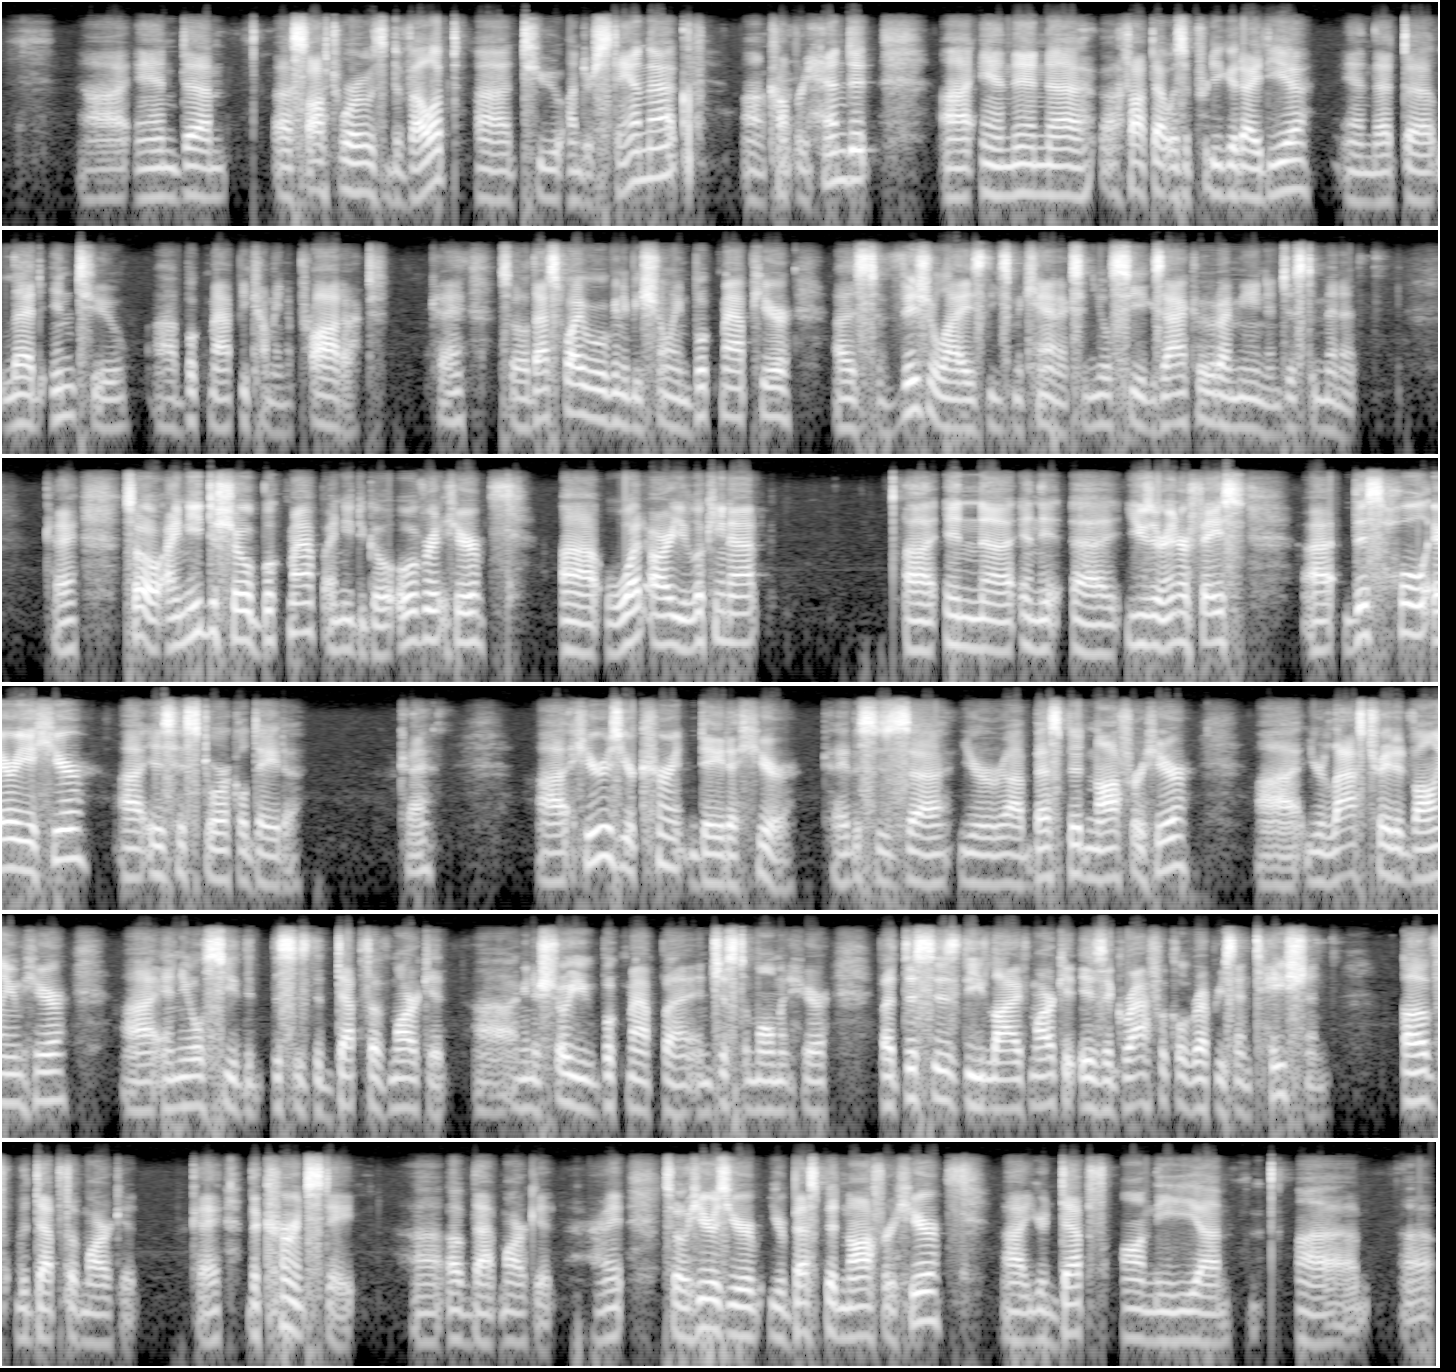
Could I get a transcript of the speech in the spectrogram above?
and um, software was developed to understand that, comprehend it, uh, and then uh, I thought that was a pretty good idea and that uh, led into uh, Bookmap becoming a product. Okay, so that's why we're going to be showing Bookmap here uh, is to visualize these mechanics and you'll see exactly what I mean in just a minute. Okay, so I need to show Bookmap. I need to go over it here. Uh, what are you looking at in, in the user interface? this whole area here is historical data. Okay, uh, here is your current data here. Okay, this is uh, your uh, best bid and offer here, uh, your last traded volume here, uh, and you'll see that this is the depth of market I'm going to show you bookmap in just a moment here, but this is the live market is a graphical representation of the depth of market, okay, the current state of that market, all right? So here's your, your best bid and offer here, uh, your depth on the uh, uh,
